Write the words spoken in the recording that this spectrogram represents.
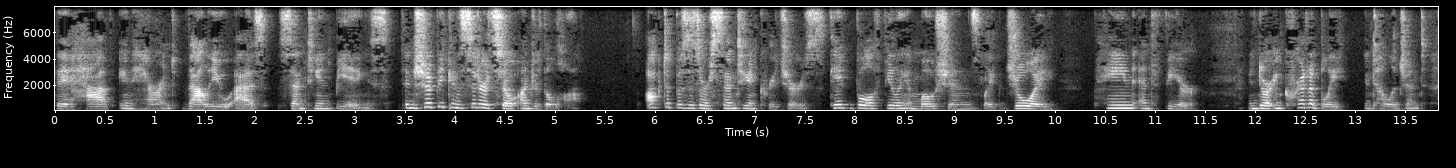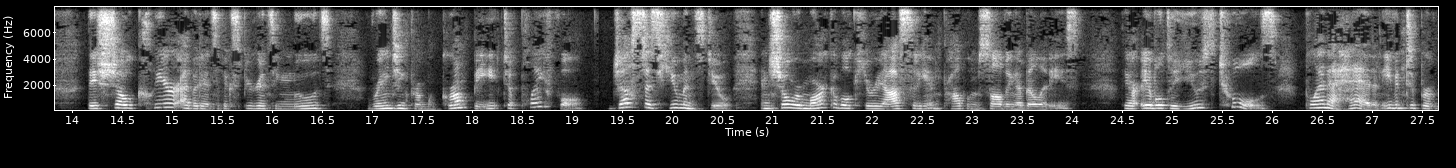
They have inherent value as sentient beings, and should be considered so under the law. Octopuses are sentient creatures, capable of feeling emotions like joy, pain, and fear, and are incredibly intelligent. They show clear evidence of experiencing moods ranging from grumpy to playful, just as humans do, and show remarkable curiosity and problem solving abilities. They are able to use tools, plan ahead, and even to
